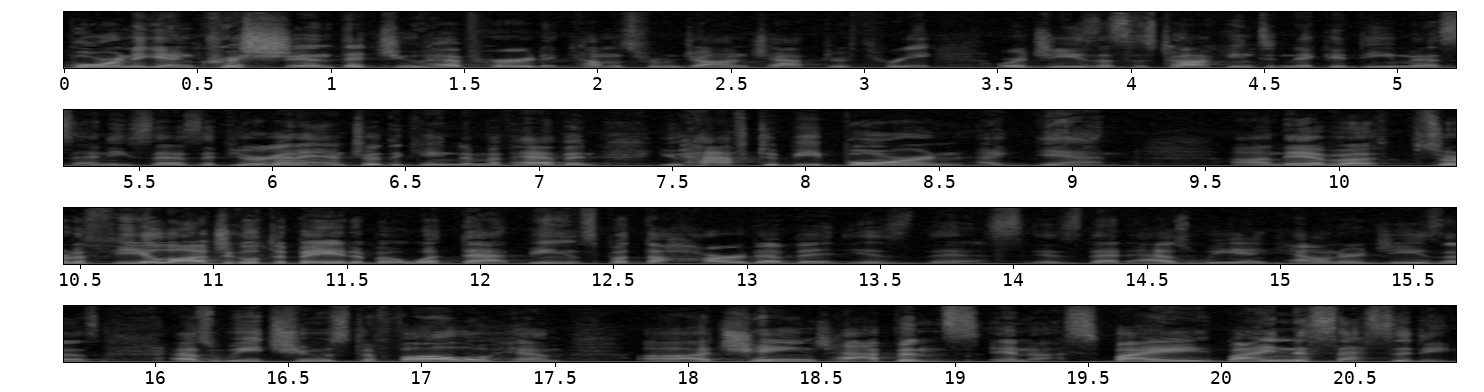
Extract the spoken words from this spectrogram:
born again Christian, that you have heard. It comes from John chapter 3, where Jesus is talking to Nicodemus and he says, If you're going to enter the kingdom of heaven, you have to be born again. Uh, they have a sort of theological debate about what that means. But the heart of it is this is that as we encounter Jesus, as we choose to follow him, uh, a change happens in us by, by necessity.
